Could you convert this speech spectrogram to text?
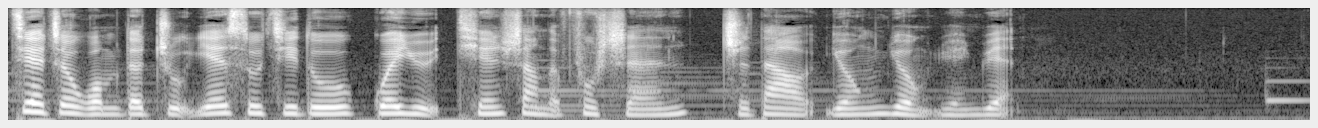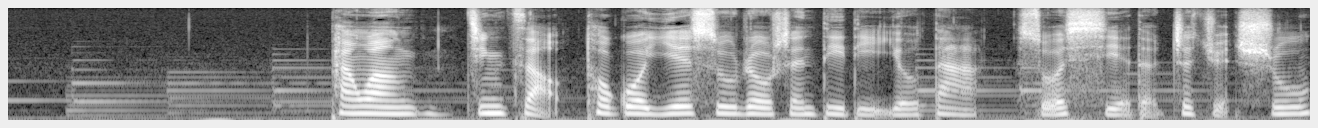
借着我们的主耶稣基督归于天上的父神，直到永永远远。盼望今早透过耶稣肉身弟弟犹大所写的这卷书，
